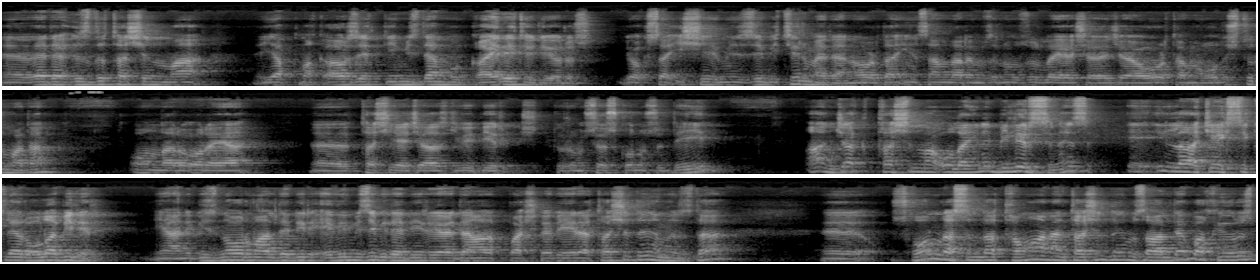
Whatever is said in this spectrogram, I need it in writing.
e, ve de hızlı taşınma yapmak arzu ettiğimizden bu gayret ediyoruz. Yoksa işimizi bitirmeden orada insanlarımızın huzurla yaşayacağı ortamı oluşturmadan onları oraya e, taşıyacağız gibi bir durum söz konusu değil. Ancak taşınma olayını bilirsiniz. E, İlla ki eksikler olabilir. Yani biz normalde bir evimizi bile bir yerden alıp başka bir yere taşıdığımızda sonrasında tamamen taşındığımız halde bakıyoruz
